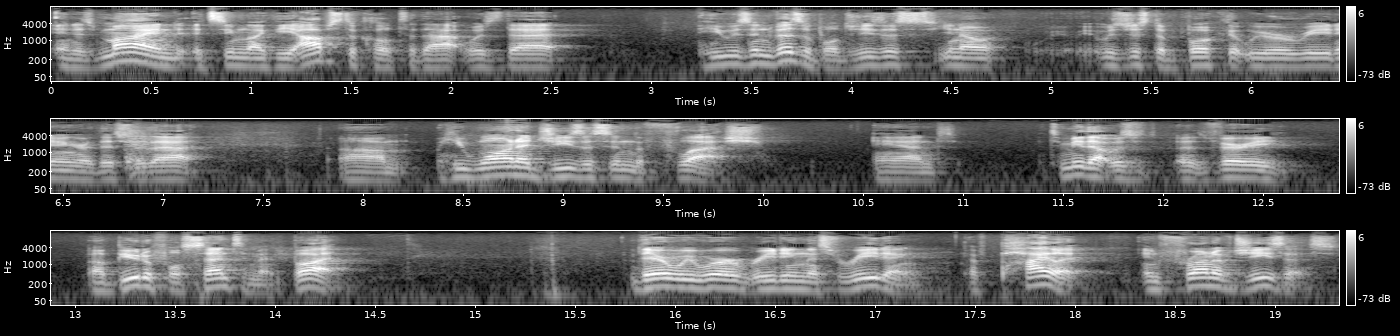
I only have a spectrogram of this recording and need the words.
in his mind, it seemed like the obstacle to that was that he was invisible. Jesus, you know, it was just a book that we were reading or this or that. Um, he wanted Jesus in the flesh. And to me, that was, was very a beautiful sentiment. But there we were reading this reading of Pilate in front of Jesus.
